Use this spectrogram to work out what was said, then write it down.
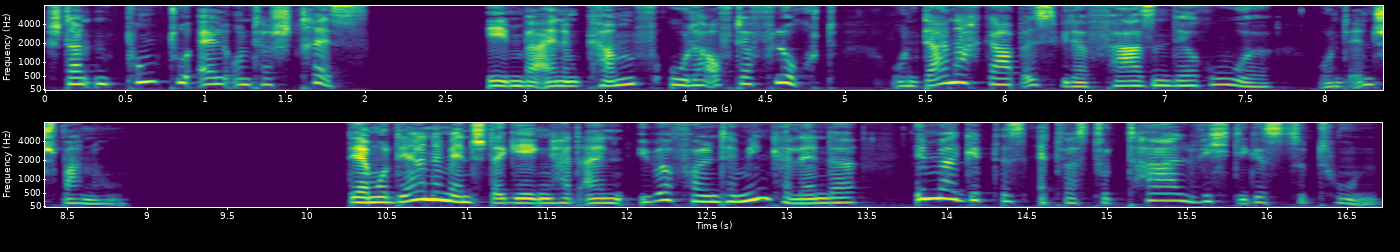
standen punktuell unter Stress, eben bei einem Kampf oder auf der Flucht, und danach gab es wieder Phasen der Ruhe und Entspannung. Der moderne Mensch dagegen hat einen übervollen Terminkalender, immer gibt es etwas total Wichtiges zu tun.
